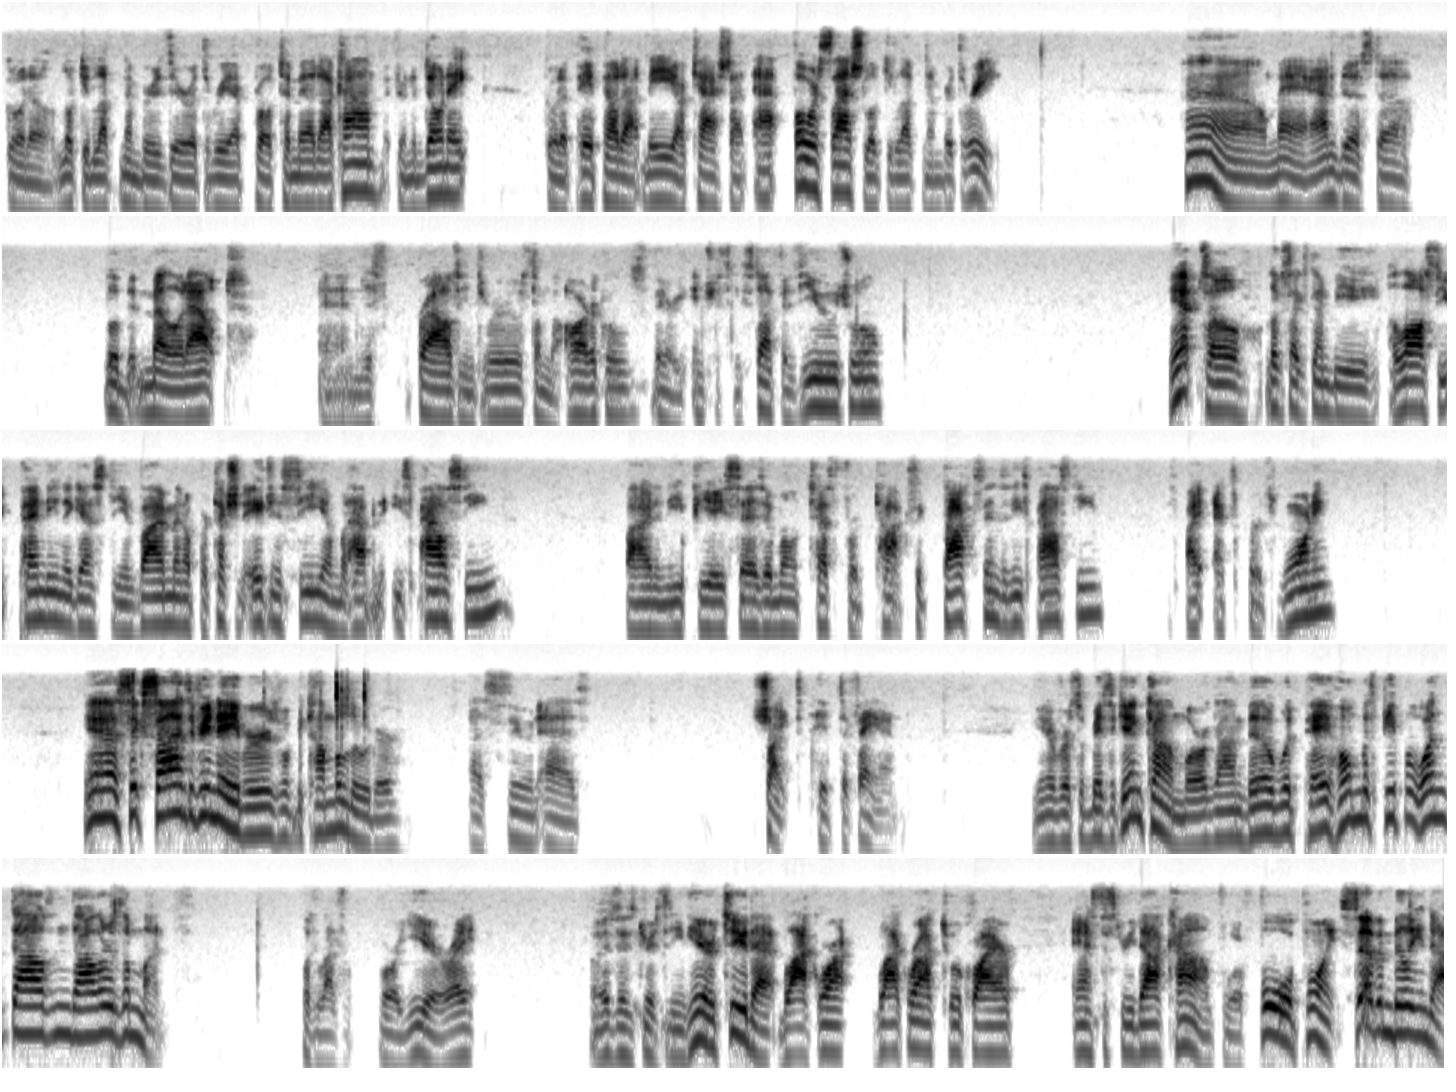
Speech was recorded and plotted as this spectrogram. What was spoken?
Go to Loki Luck number 03 at protonmail.com. If you want to donate, go to paypal.me or cash.app forward slash Loki Luck number three. Oh man, I'm just uh, little bit mellowed out and just browsing through some of the articles. Very interesting stuff as usual. Yep, so looks like it's going to be a lawsuit pending against the Environmental Protection Agency and what happened to East Palestine. Biden EPA says it won't test for toxic toxins in East Palestine, despite experts warning. Yeah, six signs of your neighbors will become a looter as soon as shite hit the fan. Universal basic income. Oregon bill would pay homeless people $1,000 a month. The last for a year, right? Well, it's interesting here too that BlackRock BlackRock to acquire Ancestry.com for $4.7 billion,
